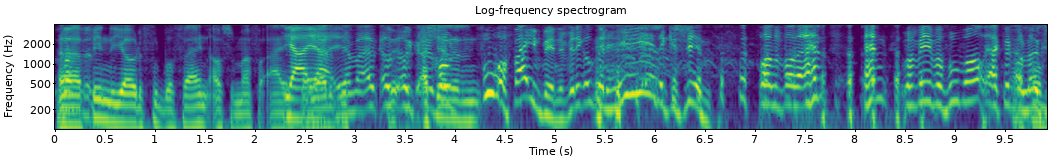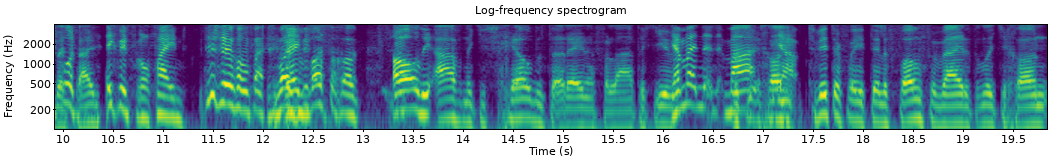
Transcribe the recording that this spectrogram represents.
Eh, vinden Joden voetbal fijn als ze maar voor Ajax Ja, zijn? ja, ja, is- maar ook, ook, ook, een- voetbal fijn vinden vind ik ook een heerlijke zin. Van, van, en, en, wat vind je van voetbal? Ja, ik vind het wel leuk sport. fijn. Ik vind het vooral fijn. Het is heel gewoon fijn. Maar Nee, het dus- was toch ook al die avond dat je scheldend de arena verlaat. Dat je, ja, maar, dat maar je gewoon ja, Twitter van je telefoon verwijdert. Omdat je gewoon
